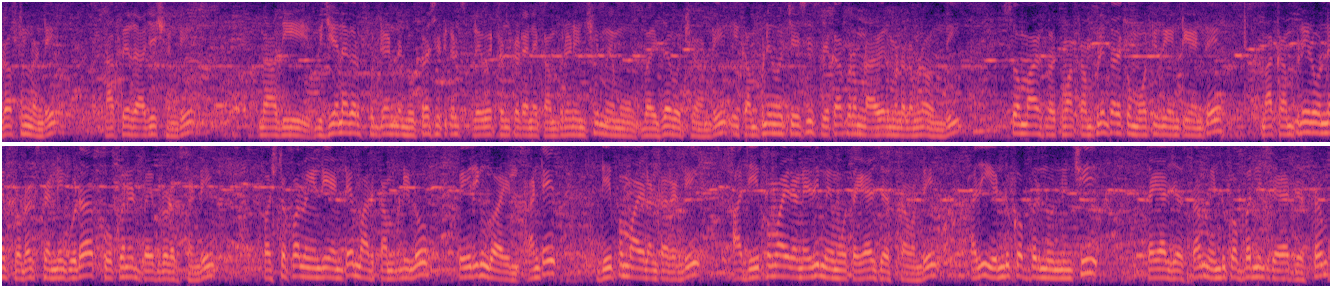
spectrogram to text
గుడ్ ఆఫ్టర్నూన్ అండి. నా పేరు రాజేష్ అండి. నాది Vijayanagar food and nutraceuticals private limited అనే కంపెనీ నుంచి మేము వైజాగ్ వచ్చామండి. ఈ కంపెనీ వచ్చేసి శ్రీకాకుళం నావేరు మండలంలో ఉంది. సో మా మా కంపెనీ తరగ మోటివ్ ఏంటి అంటే మా కంపెనీలో ఉండే ప్రొడక్ట్స్ అన్నీ కూడా కోకోనట్ బై ప్రొడక్ట్స్ అండి. ఫస్ట్ ఆఫ్ ఆల్ ఏంటి అంటే మా కంపెనీలో పేరింగ్ ఆయిల్ అంటే దీపం ఆయిల్ అంటారండి ఆ దీపం ఆయిల్ అనేది మేము తయారు చేస్తామండి. అది ఎండు కొబ్బరి నూనె నుంచి తయారు చేస్తాం. ఎండు కొబ్బరి నుంచి తయారు చేస్తాం.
